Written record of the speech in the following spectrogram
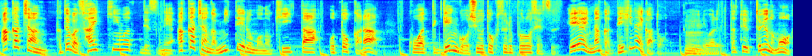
赤ちゃん例えば最近はですね赤ちゃんが見ているもの聞いた音からこうやって言語を習得するプロセス AI になんかできないかと言われてた、というというのも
